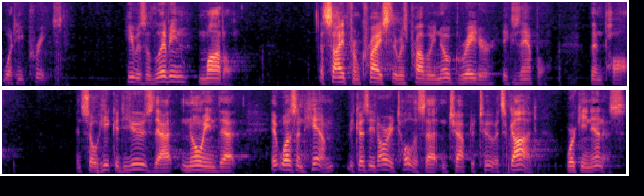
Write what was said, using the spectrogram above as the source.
what he preached. He was a living model. Aside from Christ, there was probably no greater example than Paul. And so he could use that knowing that it wasn't him, because he'd already told us that in chapter 2. It's God working in us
